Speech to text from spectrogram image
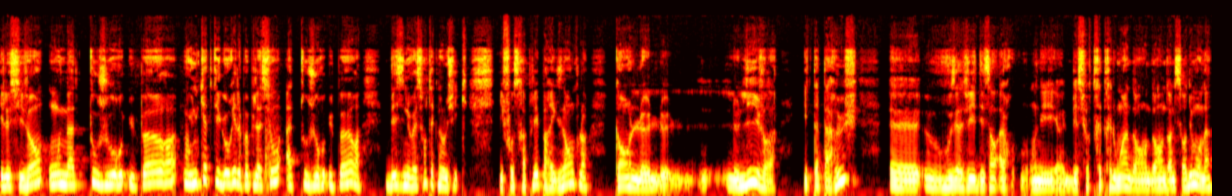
est le suivant. On a toujours eu peur, ou une catégorie de la population a toujours eu peur des innovations technologiques. Il faut se rappeler, par exemple, quand le, le, le livre est apparu, euh, vous avez des alors on est euh, bien sûr très très loin dans, dans, dans l'histoire du monde hein.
